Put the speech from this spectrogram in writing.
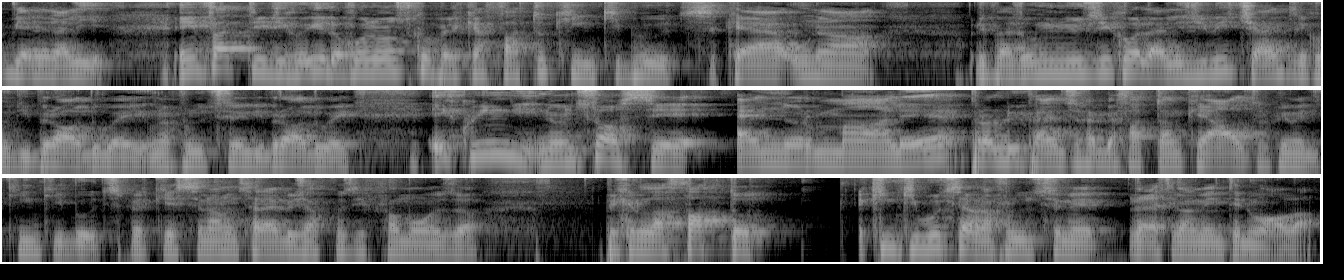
viene da lì. E infatti dico, io lo conosco perché ha fatto Kinky Boots, che è una, ripeto, un musical LGBT centrico di Broadway, una produzione di Broadway. E quindi non so se è normale, però lui penso che abbia fatto anche altro prima di Kinky Boots, perché sennò non sarebbe già così famoso. Perché non l'ha fatto... Kinky Boots è una produzione relativamente nuova.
